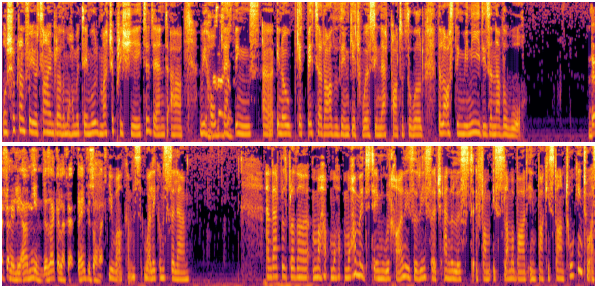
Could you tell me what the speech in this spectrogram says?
Well, shukran for your time, Brother Mohammed Taimur. Much appreciated. And uh, we hope that things, uh, you know, get better rather than get worse in that part of the world. The last thing we need is another war. Definitely. Ameen. Jazakallah khair. Thank you so much. You're welcome. Wa alaikum salam. And that was Brother Mohammed Taimur Khan. He's a research analyst from Islamabad in Pakistan talking to us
